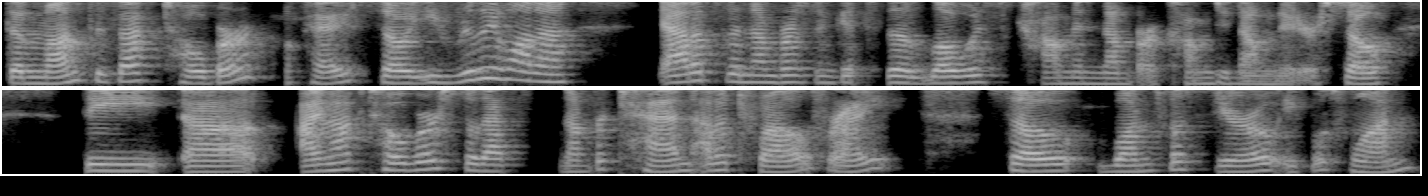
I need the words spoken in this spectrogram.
the month is October. Okay, so you really want to add up the numbers and get to the lowest common number, common denominator. So the uh, I'm October, so that's number 10 out of 12, right? So one plus zero equals one.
